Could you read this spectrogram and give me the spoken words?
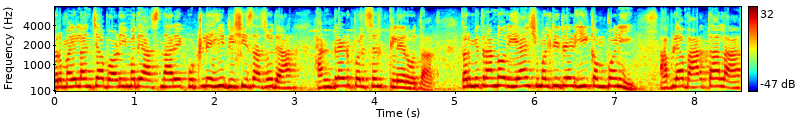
तर महिलांच्या बॉडीमध्ये असणारे कुठलेही डिशीज असू द्या हंड्रेड पर्सेंट क्लिअर होतात. तर मित्रांनो रियांश मल्टीटेड ही कंपनी आपल्या भारताला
